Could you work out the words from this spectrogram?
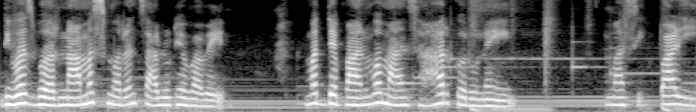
दिवसभर नामस्मरण चालू ठेवावे. मद्यपान व मांसाहार करू नये. मासिक पाळी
